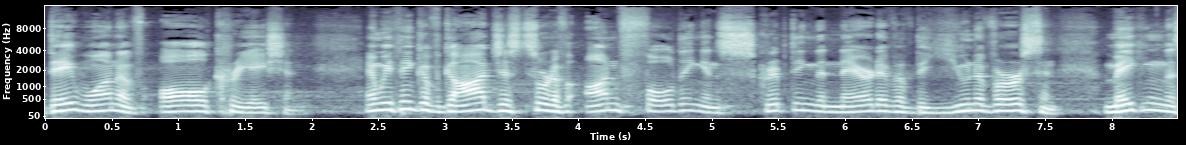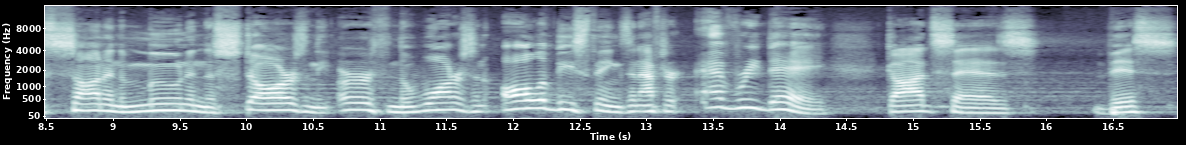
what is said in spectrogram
day one of all creation. And we think of God just sort of unfolding and scripting the narrative of the universe and making the sun and the moon and the stars and the earth and the waters and all of these things. And after every day, God says, This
